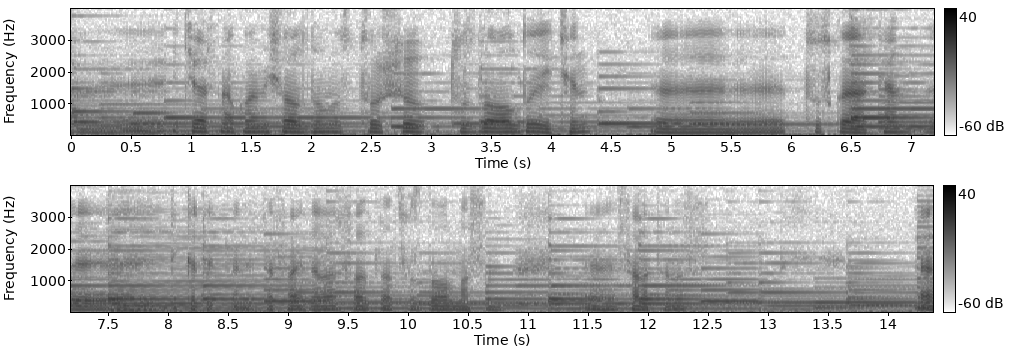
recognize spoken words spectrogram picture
E, içerisine koymuş olduğumuz turşu tuzlu olduğu için e, tuz koyarken e, dikkat etmenizde fayda var. Fazla tuzlu olmasın e, salatanız. Evet,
